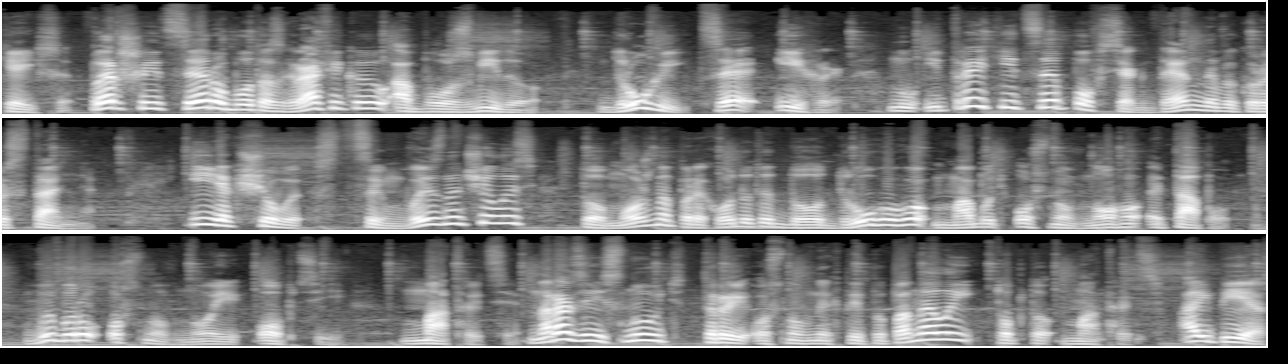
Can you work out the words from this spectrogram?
кейси: перший це робота з графікою або з відео, другий це ігри. Ну і третій це повсякденне використання. І якщо ви з цим визначились, то можна переходити до другого, мабуть, основного етапу вибору основної опції матриці. Наразі існують три основних типи панелей, тобто матриць. IPS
